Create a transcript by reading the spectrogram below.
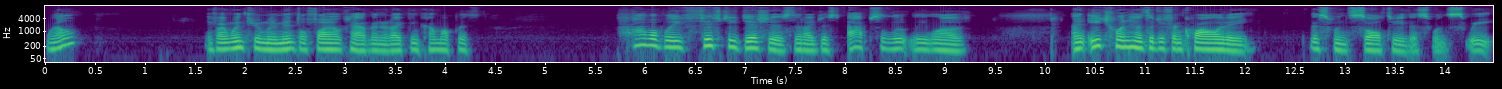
Well, if I went through my mental file cabinet, I can come up with probably 50 dishes that I just absolutely love. And each one has a different quality. This one's salty, this one's sweet.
